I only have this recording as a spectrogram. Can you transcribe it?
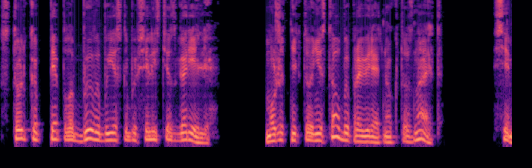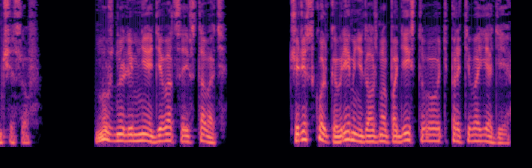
Столько пепла было бы, если бы все листья сгорели. Может, никто не стал бы проверять, но кто знает. Семь часов. Нужно ли мне одеваться и вставать? Через сколько времени должно подействовать противоядие?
